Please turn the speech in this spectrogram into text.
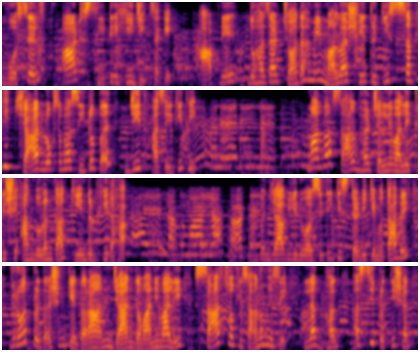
वो सिर्फ़ आठ सीटें ही जीत सके। आपने 2014 में मालवा क्षेत्र की सभी चार लोकसभा सीटों पर जीत हासिल की थी। मालवा साल भर चलने वाले कृषि आंदोलन का केंद्र भी रहा। पंजाब यूनिवर्सिटी की स्टडी के मुताबिक विरोध प्रदर्शन के दौरान जान गंवाने वाले 700 किसानों में से लगभग 80 प्रतिशत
